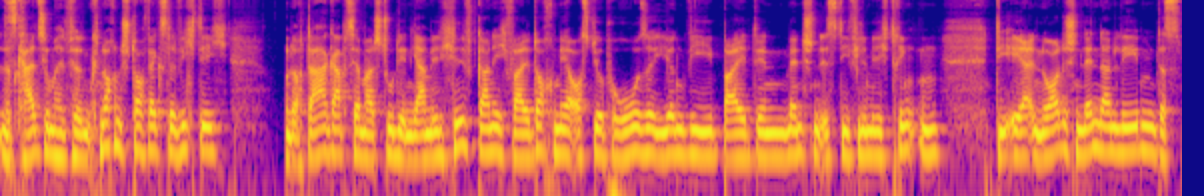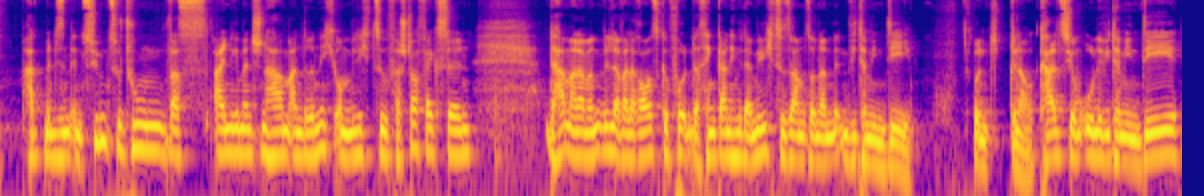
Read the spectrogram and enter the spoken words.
Das Calcium ist für den Knochenstoffwechsel wichtig. Und auch da gab es ja mal Studien, ja, Milch hilft gar nicht, weil doch mehr Osteoporose irgendwie bei den Menschen ist, die viel Milch trinken, die eher in nordischen Ländern leben. Das hat mit diesem Enzym zu tun, was einige Menschen haben, andere nicht, um Milch zu verstoffwechseln. Da hat man aber mittlerweile rausgefunden, das hängt gar nicht mit der Milch zusammen, sondern mit dem Vitamin D. Und genau, Calcium ohne Vitamin D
